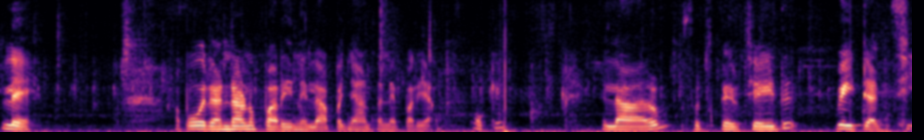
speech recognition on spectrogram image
അല്ലേ? അപ്പോൾ രണ്ടാളും പറയുന്നില്ല അപ്പം ഞാൻ തന്നെ പറയാം. ഓക്കെ? എല്ലാവരും സബ്സ്ക്രൈബ് ചെയ്ത് വെയിറ്റ് ആൻഡ് സി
